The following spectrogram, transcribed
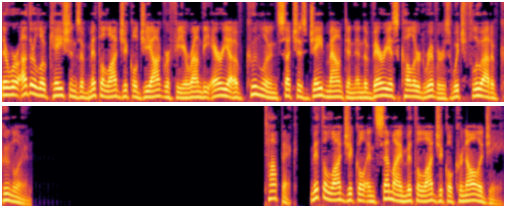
There were other locations of mythological geography around the area of Kunlun such as Jade Mountain and the various colored rivers which flew out of Kunlun. Mythological and semi-mythological chronology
